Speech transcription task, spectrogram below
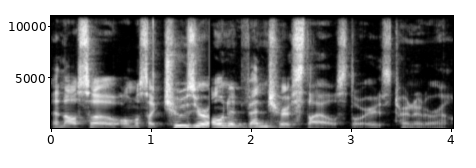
And also almost like choose your own adventure style stories, turn it around.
